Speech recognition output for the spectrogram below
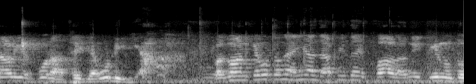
નાળિયેર પૂરા થઈ ગયા, ઉડી ગયા. ભગવાન કેવું તને અહીંયા જ આપી દે ફળ, અનિતિનું તો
